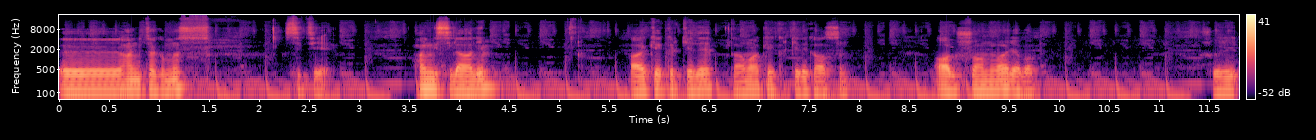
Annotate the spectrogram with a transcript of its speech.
Ee, hangi takımız? City. Hangi silah alayım? AK-47. Tamam AK-47 kalsın. Abi şu an var ya bak. Şöyle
